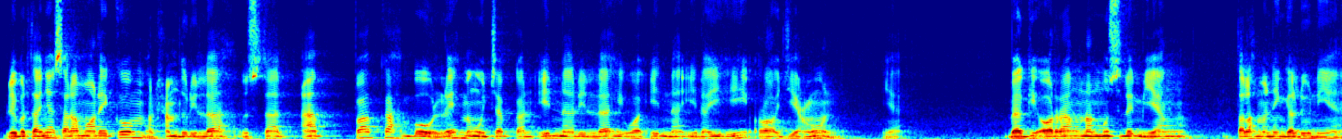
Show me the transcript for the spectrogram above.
Beliau bertanya Assalamualaikum Alhamdulillah Ustadz apakah boleh mengucapkan inna lillahi wa inna ilaihi raji'un ya bagi orang non muslim yang telah meninggal dunia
